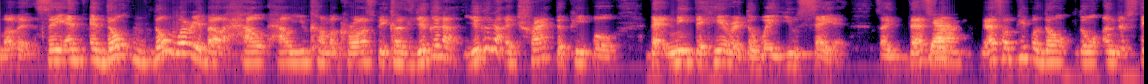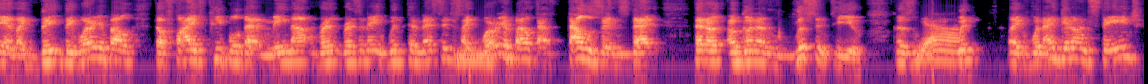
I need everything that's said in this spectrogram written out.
Love it. See, and and don't don't worry about how how you come across because you're gonna you're gonna attract the people that need to hear it the way you say it. It's like that's yeah. what that's what people don't don't understand. Like they, they worry about the five people that may not re- resonate with the message. It's like mm-hmm. worry about the thousands that that are, are gonna listen to you. Because yeah. when like when I get on stage,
